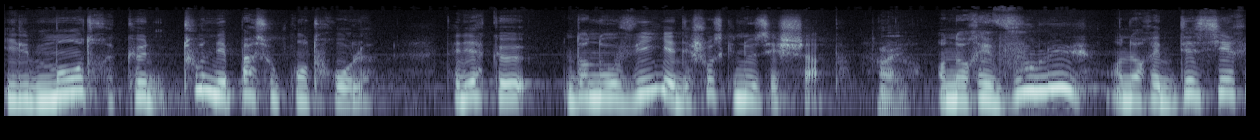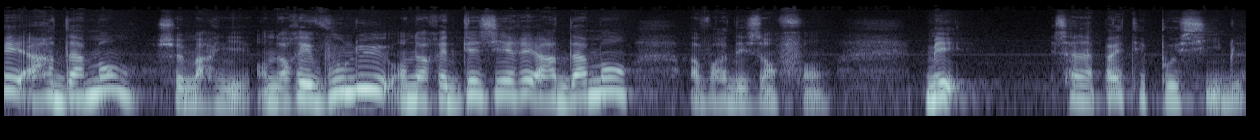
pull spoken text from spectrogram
il, montre que tout n'est pas sous contrôle. C'est-à-dire que dans nos vies, il y a des choses qui nous échappent. On aurait voulu, on aurait désiré ardemment se marier, on aurait voulu, on aurait désiré ardemment avoir des enfants. Mais ça n'a pas été possible.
